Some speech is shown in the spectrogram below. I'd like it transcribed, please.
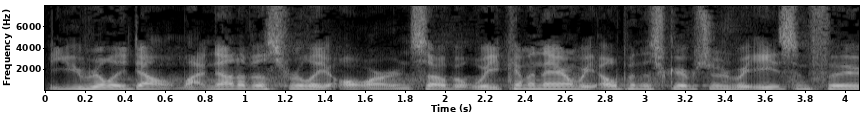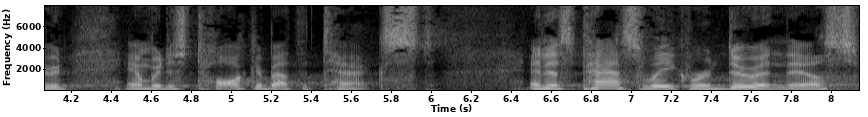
You really don't. Like none of us really are. And so, but we come in there and we open the scriptures, we eat some food, and we just talk about the text. And this past week we're doing this,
